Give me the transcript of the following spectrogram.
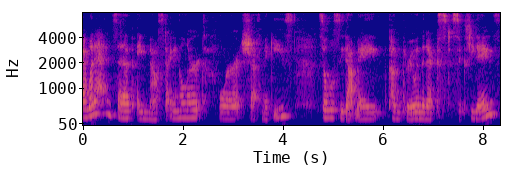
I went ahead and set up a mouse dining alert for Chef Mickey's. So we'll see that may come through in the next 60 days,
